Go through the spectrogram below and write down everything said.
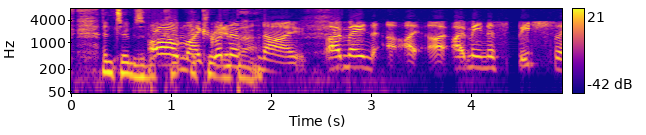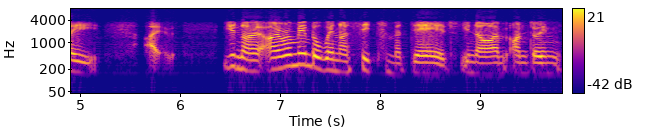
in terms of. Oh a, my a goodness, path. no! I mean, I, I, I mean, especially. I, you know, I remember when I said to my dad, you know, I'm I'm doing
